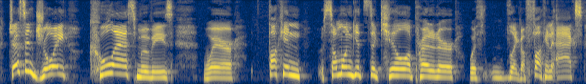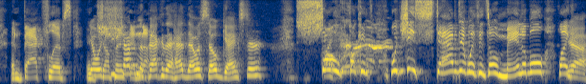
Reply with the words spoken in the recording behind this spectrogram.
just enjoy cool ass movies where fucking someone gets to kill a predator with like a fucking axe and backflips and Yo, jumping she shot in the not- back of the head, that was so gangster. So fucking when she stabbed it with its own mandible like Yeah.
